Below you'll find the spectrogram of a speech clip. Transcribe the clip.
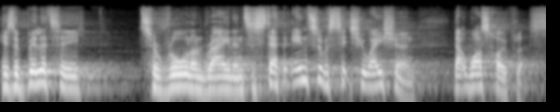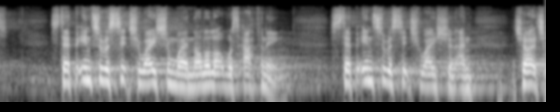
his ability to rule and reign, and to step into a situation that was hopeless. Step into a situation where not a lot was happening. Step into a situation, and church,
